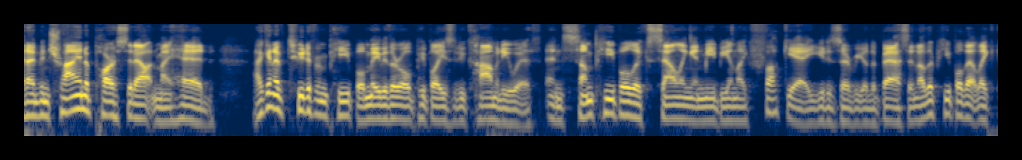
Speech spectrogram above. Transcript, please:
and I've been trying to parse it out in my head. I can have two different people. Maybe they're old people I used to do comedy with, and some people excelling in me being like, "Fuck yeah, you deserve it. You're the best," and other people that like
